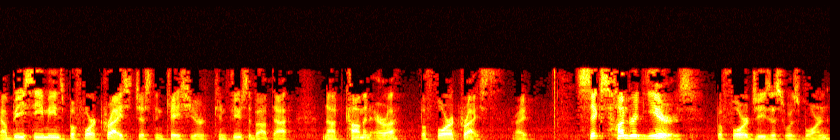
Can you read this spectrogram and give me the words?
Now, BC means before Christ, just in case you're confused about that, not common era, before Christ, right? 600 years before Jesus was born,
